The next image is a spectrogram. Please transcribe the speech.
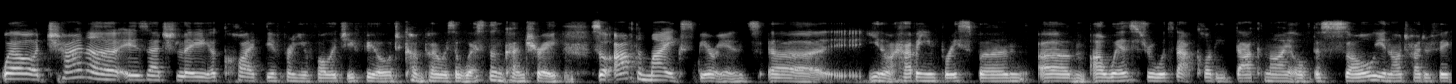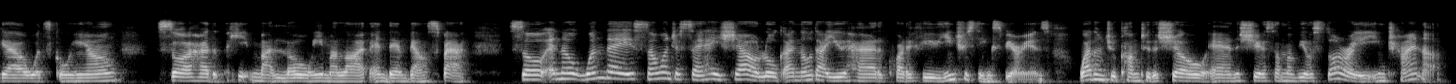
Well, China is actually a quite different ufology field compared with a Western country. So after my experience, uh, you know, having in Brisbane, um, I went through what's that called the dark night of the soul. You know, try to figure out what's going on. So I had hit my low in my life and then bounce back. So, and then one day someone just said, Hey, Shell, look, I know that you had quite a few interesting experience. Why don't you come to the show and share some of your story in China?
